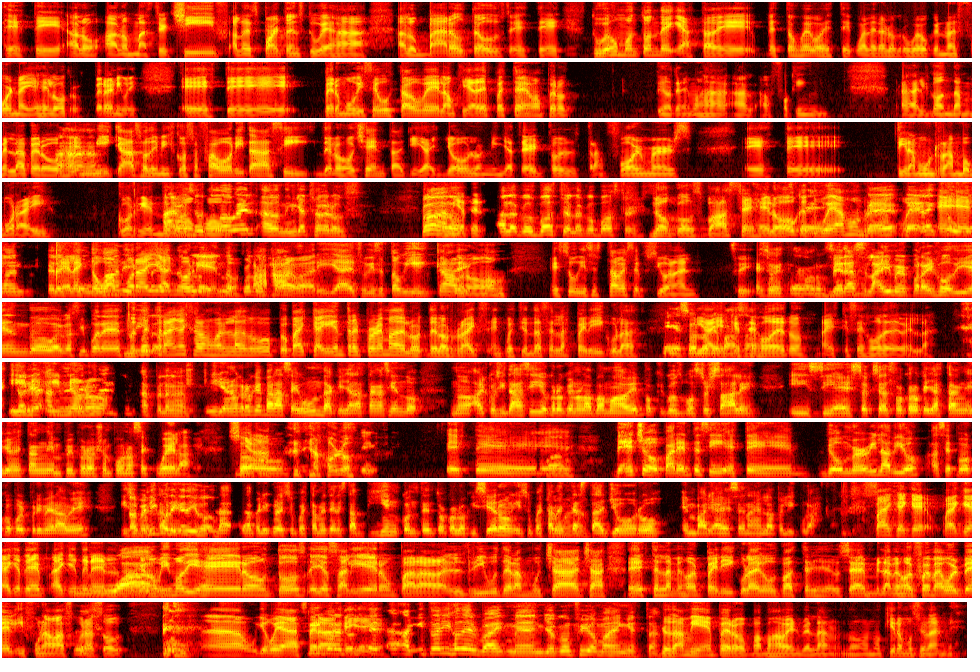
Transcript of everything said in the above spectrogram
este, a, los, a los Master Chief, a los Spartans, tú ves a, a los Battletoads, este, tú ves un montón de, hasta de, de, estos juegos, este, ¿cuál era el otro juego? Que no es Fortnite, es el otro, pero anyway, este, pero me hubiese gustado ver, aunque ya después tenemos, pero, digo, tenemos a, a, a fucking al Gundam, ¿verdad? Pero en mi caso, de mis cosas favoritas así, de los 80, G.I. Joe, los Ninja Turtles, Transformers, este, tiramos un Rambo por ahí, corriendo. A, como, ver a los Ninja Turtles. Bueno, a, los, a, los, Ghostbusters, los Ghostbusters. Los Ghostbusters, hello, que tú veas un el, el, Electro One por ahí corriendo. Ah, María, eso hubiese estado bien cabrón. Eso hubiese estado excepcional. Sí. Eso está cabrón. Ver a Slimer por ahí jodiendo o algo así por ahí. No te extrañas que a lo mejor en las dos, pero es que ahí entra el problema de los, de los rights en cuestión de hacer las películas. Eso es lo ahí que es que se jode todo. Ahí es que se jode de verdad. Y, no, no, ah, y, yo no creo que para la segunda, que ya la están haciendo, no, al cositas así, yo creo que no las vamos a ver porque Ghostbusters sale. Y si es successful, creo que ya están, ellos están en preparation por una secuela. So, este, este de hecho, paréntesis, este, Bill Murray la vio hace poco por primera vez. Y ¿La película qué dijo? La, película y supuestamente él está bien contento con lo que hicieron y supuestamente hasta lloró en varias escenas en la película. hay que, hay que, hay que tener, hay que tener porque lo mismo dijeron, todos ellos salieron para el reboot de las muchachas, esta es la mejor película de Ghostbusters, o sea, la mejor forma de volver y fue una basura. So, Ah, yo voy a esperar. que eh, Aquí está el hijo de Right Man. Yo confío más en esta. Yo también, pero vamos a ver, ¿verdad? No, no, quiero emocionarme.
